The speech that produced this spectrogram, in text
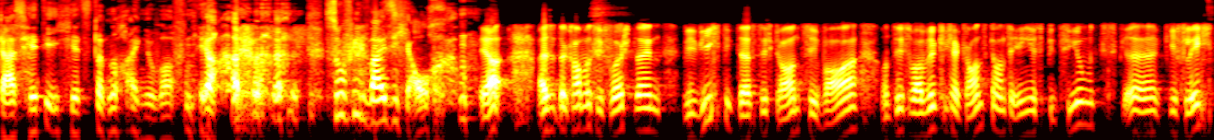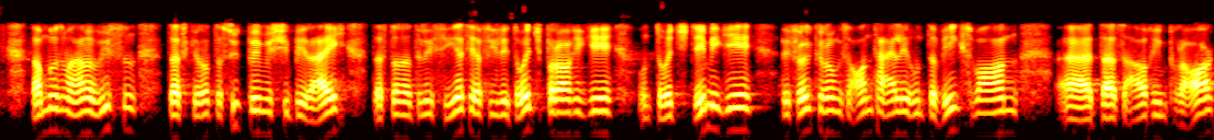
Das hätte ich jetzt dann noch eingeworfen, ja. so viel weiß ich auch. Ja, also da kann man sich vorstellen, wie wichtig das das Ganze war. Und das war wirklich ein ganz, ganz enges Beziehungsgeflecht. Da muss man auch noch wissen, dass gerade der südböhmische Bereich, dass da natürlich sehr, sehr viele deutschsprachige und deutschstämmige Bevölkerungsanteile unterwegs waren, dass auch in Prag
